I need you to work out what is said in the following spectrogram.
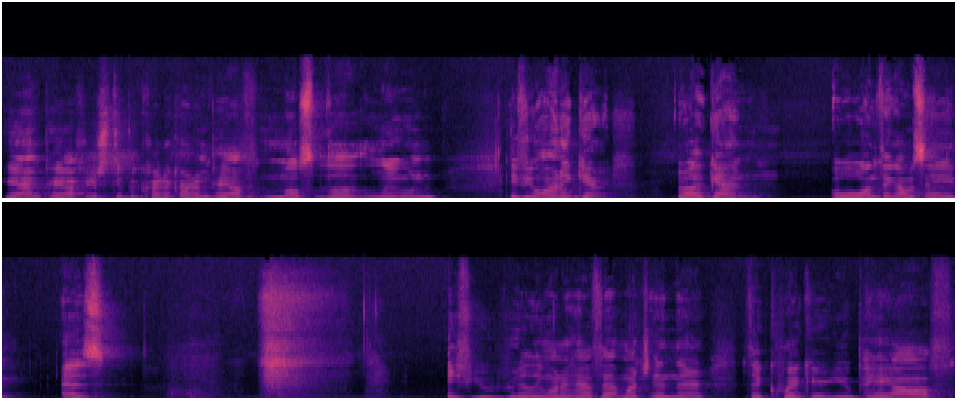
Yeah, and pay off your stupid credit card and pay off most of the loan. If you want to get, again, well, one thing I was saying as if you really want to have that much in there, the quicker you pay off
